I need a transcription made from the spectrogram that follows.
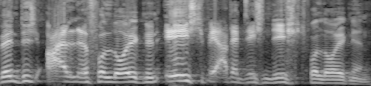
wenn dich alle verleugnen, ich werde dich nicht verleugnen.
